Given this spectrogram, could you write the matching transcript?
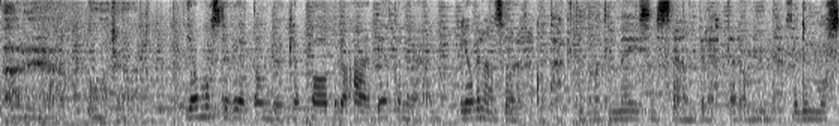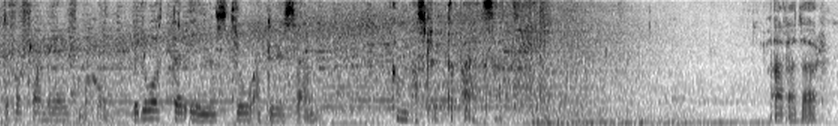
det här är. Jag måste veta om du är kapabel att arbeta med det här. Jag vill ansvara för kontakten. Det var till mig som Sven berättade om Ines. Men du måste få fram mer information. Du låter Ines tro att du är Sven. Det kommer bara sluta på ett sätt. Alla dör.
